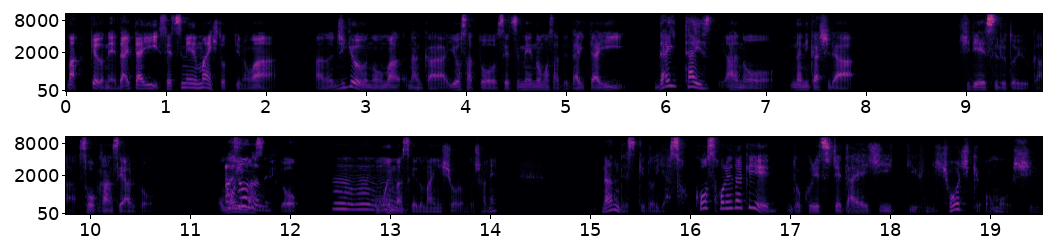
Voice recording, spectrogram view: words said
まあ、けどね、大体説明うまい人っていうのは、あの、授業の、まあ、なんか良さと説明のうまさって大体、大体、あの、何かしら比例するというか、相関性あると思いますけど、うんうんうん。思いますけど、まあ、印象論としてはね。なんですけど、いや、そこそれだけで独立して大事っていうふうに正直思うし、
